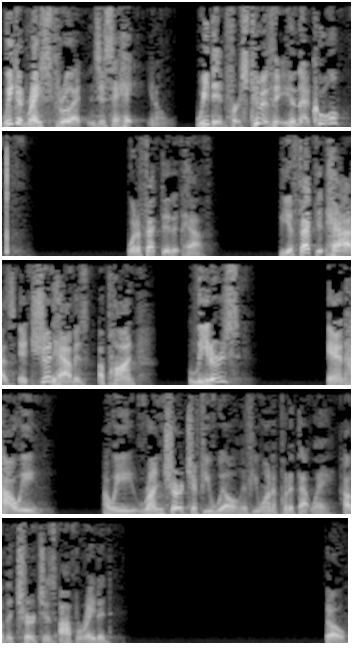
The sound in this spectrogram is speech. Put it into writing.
We could race through it and just say, hey, you know, we did First Timothy. Isn't that cool? What effect did it have? The effect it has, it should have, is upon leaders and how we how we run church, if you will, if you want to put it that way, how the church is operated. So,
